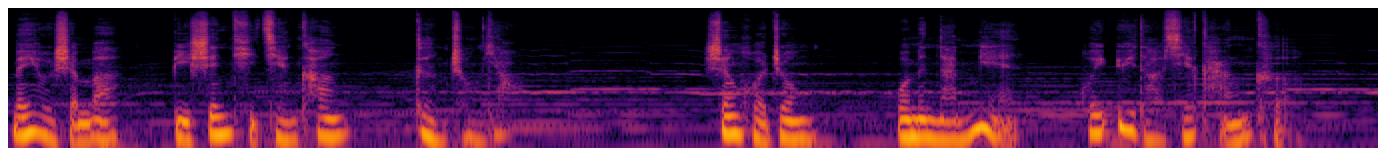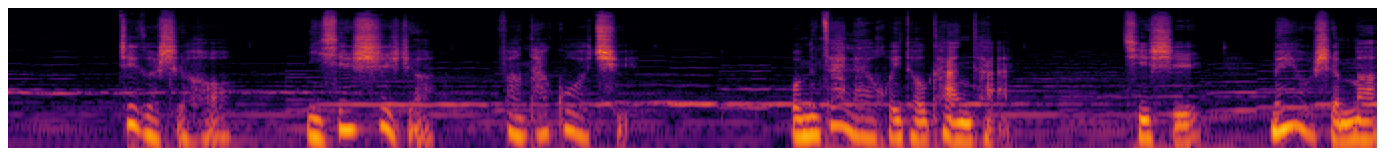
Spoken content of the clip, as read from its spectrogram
没有什么比身体健康更重要。生活中，我们难免会遇到些坎坷，这个时候，你先试着放它过去，我们再来回头看看，其实没有什么。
